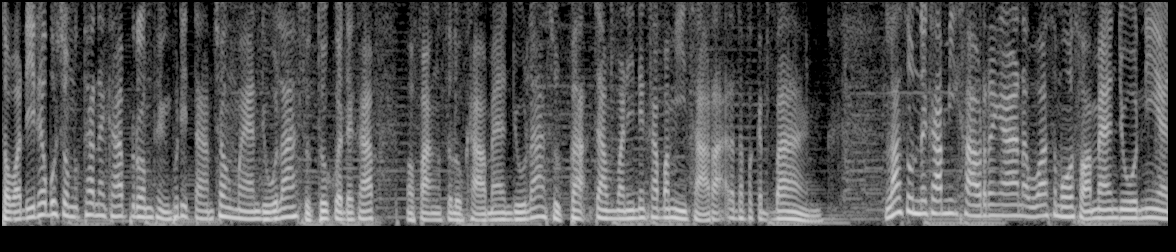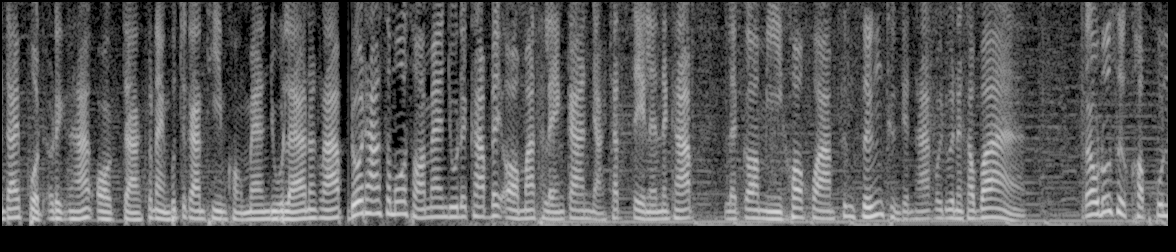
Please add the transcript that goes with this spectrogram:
สวัสดีท่านผู้ชมทุกท่านนะครับ รวมถึงผู้ติดตามช่องแมนยูล่าสุดทุกคนนะครับ มาฟังสรุปข่าวแมนยูล่าสุดประจำวันนี้นะครับว่ามีสาระอะไรกันบ้าง ล่าสุดนะครับมีข่าวรายงานนะว่าสโมสรแมนยูเนี่ยได้ปลดอริกฮากออกจากตำแหน่งผู้จัดการทีมของแมนยูแล้วนะครับ โดยทางสโมสรแมนยูนะครับได้ออกมาแถลงการอย่างชัดเจนเลยนะครับ และก็มีข้อความซึ้งๆ ถึงเดนฮากไว้ด้วยนะครับว่า เรารู้สึกขอบคุณ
